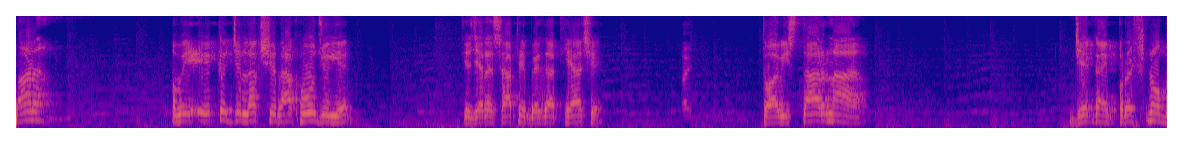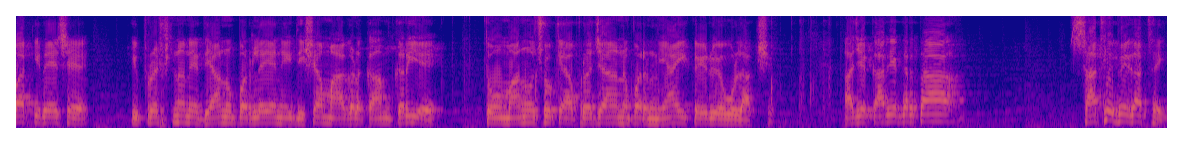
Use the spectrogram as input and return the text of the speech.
પણ હવે એક જ લક્ષ્ય રાખવો જોઈએ કે જ્યારે સાથે ભેગા થયા છે, તો આ વિસ્તારના જે કાંઈ પ્રશ્નો બાકી રહે છે એ પ્રશ્નને ધ્યાન ઉપર લઈ અને એ દિશામાં આગળ કામ કરીએ, તો હું માનું છું કે આ પ્રજાન પર ન્યાય કર્યો એવું લાગશે. આજે કાર્યકર્તા સાથે ભેગા થઈ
